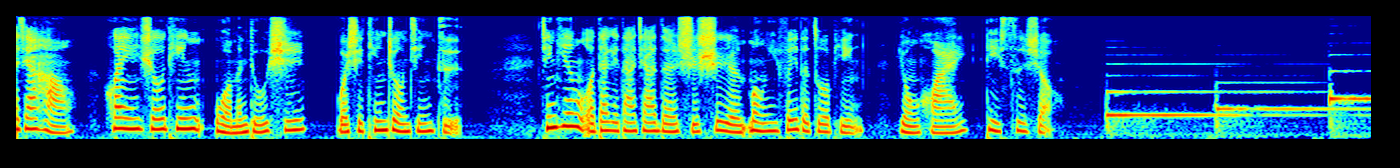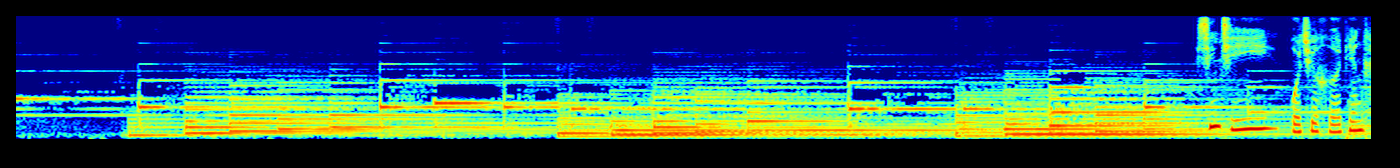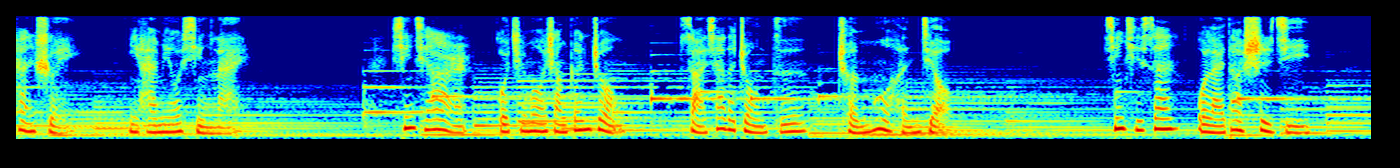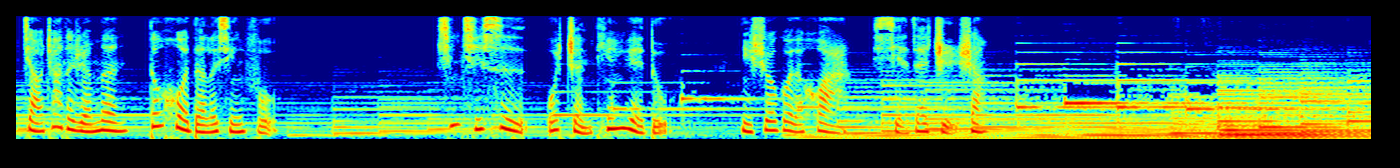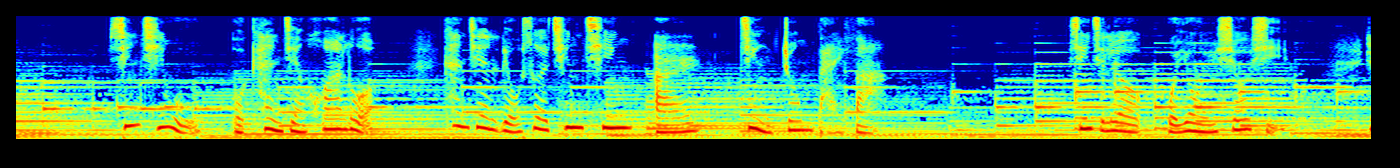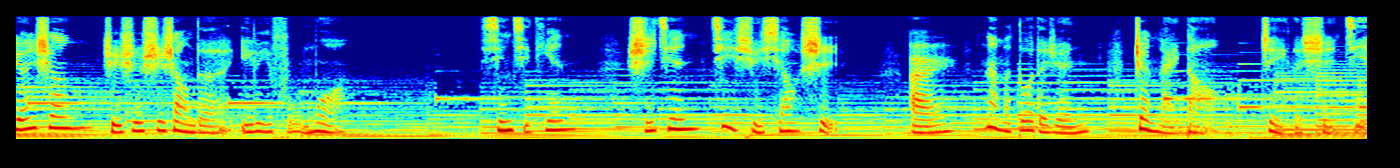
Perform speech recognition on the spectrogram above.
大家好，欢迎收听我们读诗，我是听众金子。今天我带给大家的是诗人孟一飞的作品《咏怀》第四首。星期一，我去河边看水，你还没有醒来。星期二，我去陌上耕种，撒下的种子沉默很久。星期三，我来到市集，狡诈的人们都获得了幸福。星期四，我整天阅读，你说过的话写在纸上。星期五，我看见花落，看见柳色青青而镜中白发。星期六我用于休息。人生只是世上的一粒浮沫。星期天时间继续消逝而那么多的人正来到这个世界。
